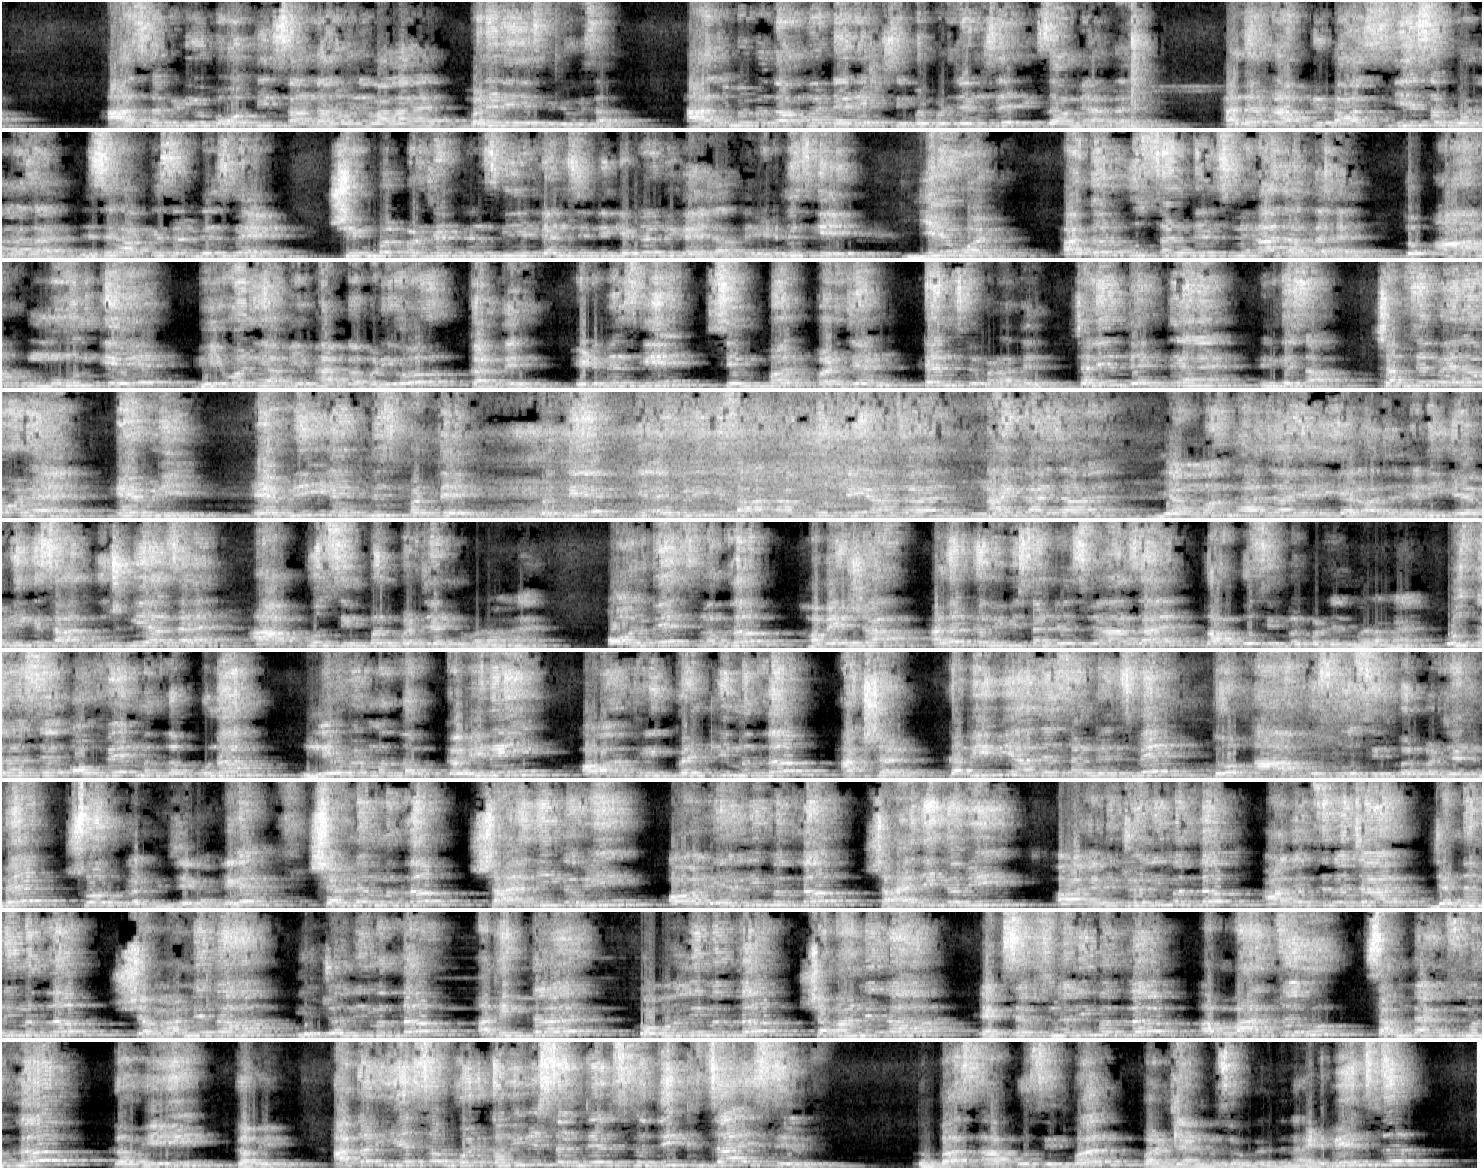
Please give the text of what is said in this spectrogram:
आज का वीडियो बहुत ही शानदार होने वाला है। बने रहिए इस वीडियो के साथ। आज मैं बताऊँगा डायरेक्ट सिंपल प्रेजेंट से एग्ज़ाम में आता है। अगर आपके पास ये सब वर्ड आ जाए, जैसे आपके सेंटेंस में सिंपल प्रेजेंट टेंस की टेंस इंडिकेटर भी कहे जाते हैं। इट मीन की ये वर्ड अगर उस सेंटेंस में आ जाता है तो आँख मून के भी वन या V5 का प्रयोग करते हैं। इट मीन की सिंपल प्रेजेंट टेंस में बनाते हैं। चलिए देखते हैं इनके साथ। सबसे पहला वर्ड है एवरी एवरी मीन प्रत्येक। प्रत्येक एवरी के साथ आपको डे आ जाए नाइट आ जाए, या मंथ आ जाए, या ईयर आ जाए। यानी एवरी के साथ कुछ भी आ जाए, आपको सिंपल प्रेजेंट में बनाना है। ऑलवेज मतलब हमेशा अगर कभी भी सेंटेंस में आ जाए तो आपको सिंपल प्रेजेंट बनाना है। उस तरह से ऑफेन मतलब पुनः नेवर मतलब कभी नहीं, और फ्रीक्वेंटली मतलब अक्सर कभी भी आ जाए सेंटेंस में तो आप उसको सिंपल प्रेजेंट में सोल्व कर दीजिएगा, ठीक है? शर्डम मतलब शायद ही कभी, और रेयरली मतलब शायद ही कभी हेबिचुअली मतलब आदत से लाचार जनरली मतलब सामान्यतः यूजुअली मतलब अधिकतर कॉमनली मतलब सामान्यतः एक्सेप्शनली मतलब अपवाद स्वरूप समटाइम्स मतलब कभी कभी। अगर ये सब वर्ड कभी भी सेंटेंस में दिख जाए सिर्फ़ तो बस आपको सिंपल परजेंट में शो कर देना। It means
